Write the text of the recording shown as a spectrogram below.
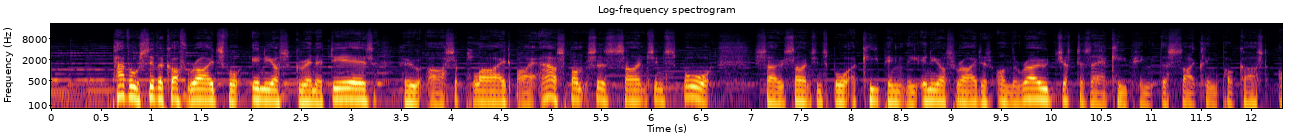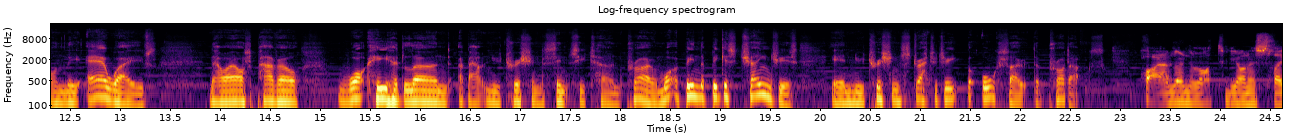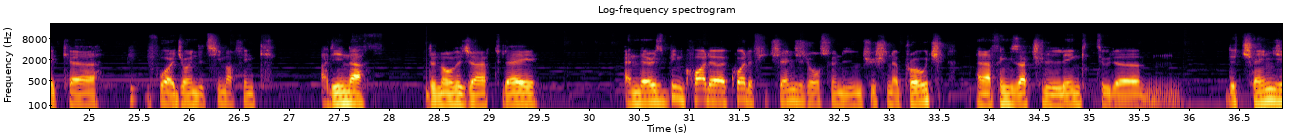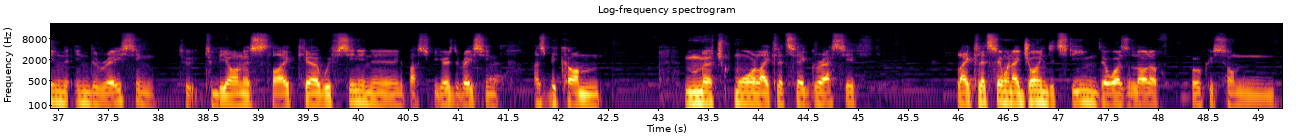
Pavel Sivakov rides for Ineos Grenadiers, who are supplied by our sponsors, Science in Sport. So, Science in Sport are keeping the Ineos riders on the road, just as they are keeping the cycling podcast on the airwaves. Now, I asked Pavel what he had learned about nutrition since he turned pro and what have been the biggest changes in nutrition strategy, but also the products. Oh, I learned a lot, to be honest. Like uh, before I joined the team, I think I didn't have the knowledge I have today, and there's been quite a quite a few changes also in the nutrition approach, and I think it's actually linked to the the change in in the racing. To to be honest, like uh, we've seen in the, in the past few years, the racing has become much more like let's say aggressive. Like let's say when I joined the team, there was a lot of focus on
